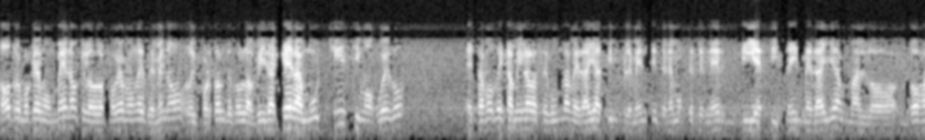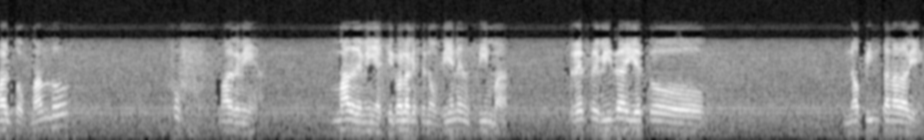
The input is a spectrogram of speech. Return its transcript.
Otro Pokémon menos, que lo de los Pokémon es de menos. Lo importante son las vidas. Queda muchísimo juego. Estamos de camino a la segunda medalla simplemente y tenemos que tener 16 medallas más los dos altos mandos. Uf, madre mía. Madre mía, chicos, la que se nos viene encima. 13 vidas y esto no pinta nada bien.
